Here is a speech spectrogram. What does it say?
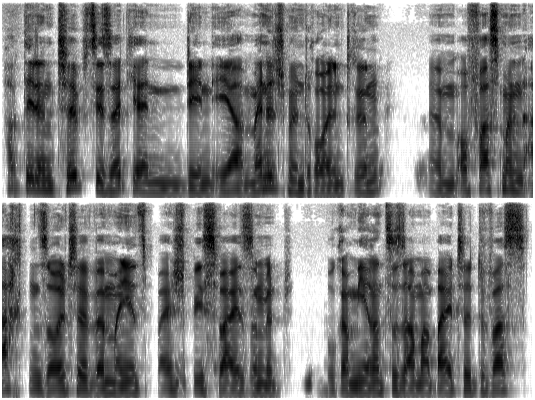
Habt ihr denn Tipps? Ihr seid ja in den eher Managementrollen drin, ähm, auf was man achten sollte, wenn man jetzt beispielsweise mit Programmierern zusammenarbeitet. Was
